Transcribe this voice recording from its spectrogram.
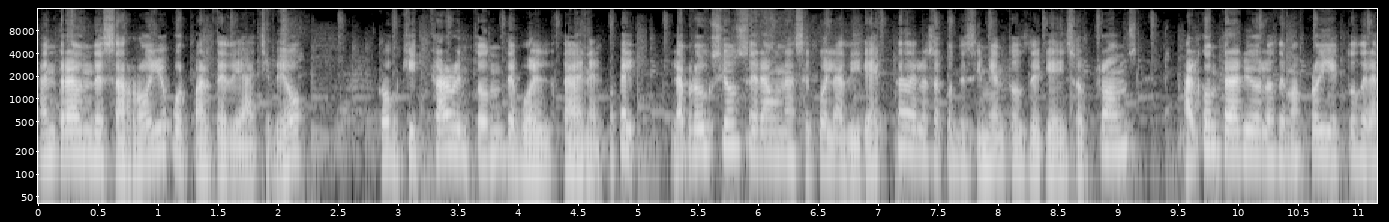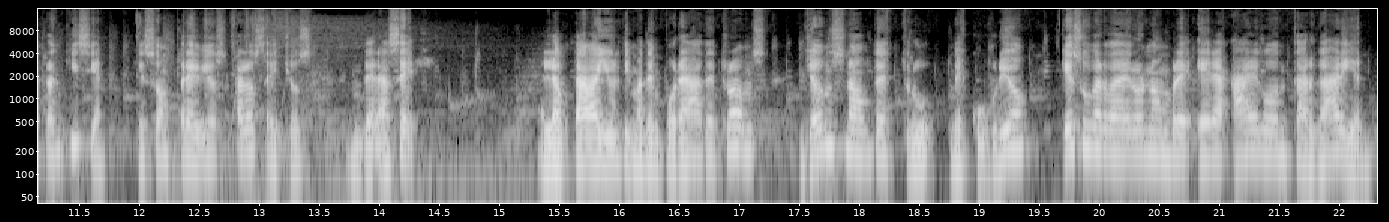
ha entrado en desarrollo por parte de HBO con Kit Carrington de vuelta en el papel. La producción será una secuela directa de los acontecimientos de Games of Thrones, al contrario de los demás proyectos de la franquicia, que son previos a los hechos de la serie. En la octava y última temporada de Thrones, Jon Snow descubrió que su verdadero nombre era Aegon Targaryen,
